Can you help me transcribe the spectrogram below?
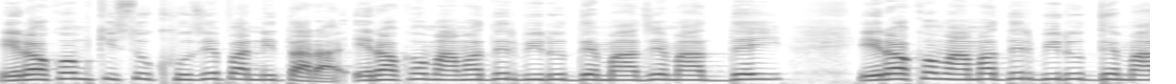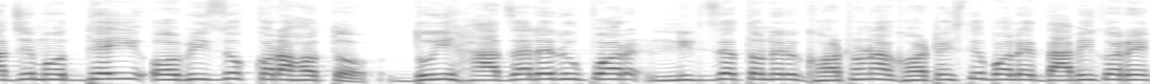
এরকম কিছু খুঁজে পাননি তারা। এরকম আমাদের বিরুদ্ধে মাঝে মধ্যেই, এরকম আমাদের বিরুদ্ধে মাঝে মধ্যেই অভিযোগ করা হতো। দুই হাজারের উপর নির্যাতনের ঘটনা ঘটেছে বলে দাবি করে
